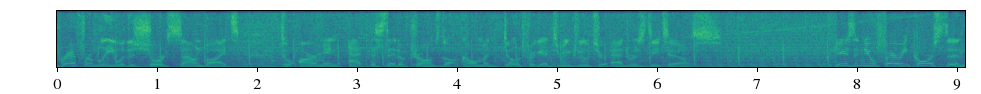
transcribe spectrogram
preferably with a short soundbite, to armin at astateoftrance.com. And don't forget to include your address details. Here's a new Ferry Corsten,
